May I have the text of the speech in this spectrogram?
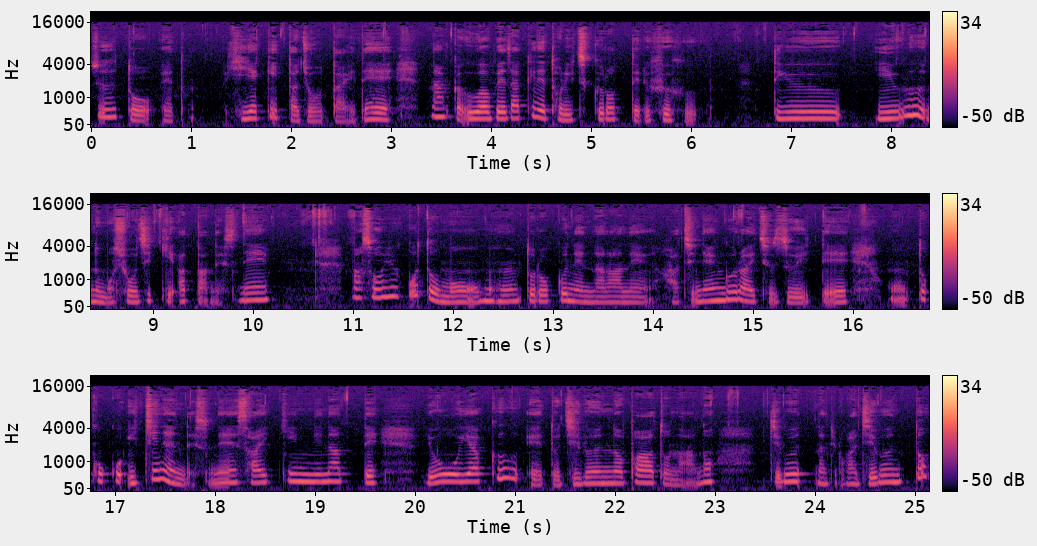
ずっと,、えーと、冷え切った状態でなんか上辺だけで取り繕ってる夫婦っていういうのも正直あったんですね。まあ、そういうことももうほんと6年7年8年ぐらい続いてほんとここ1年ですね最近になってようやく、えーと、自分のパートナーの自分なんていうのかな自分と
